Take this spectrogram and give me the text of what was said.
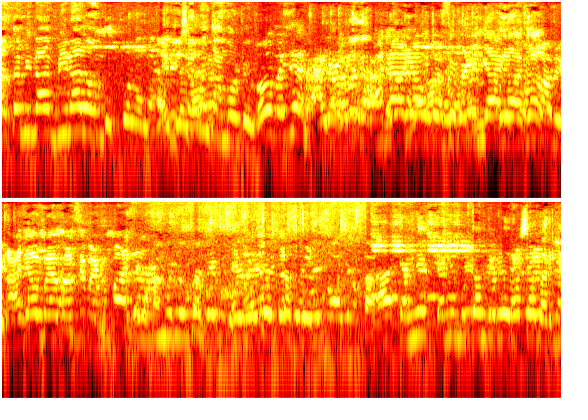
आता मी नाही मी नाही जाऊन देत कोणाला ऐकलं रिक्षा का? पण थांबवून ठेवतो हो म्हणजे लाईनमध्ये उभं आहे. हे. हा, त्यांनी त्यांनी मुद्दाम तिकडे रिक्षा भरली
